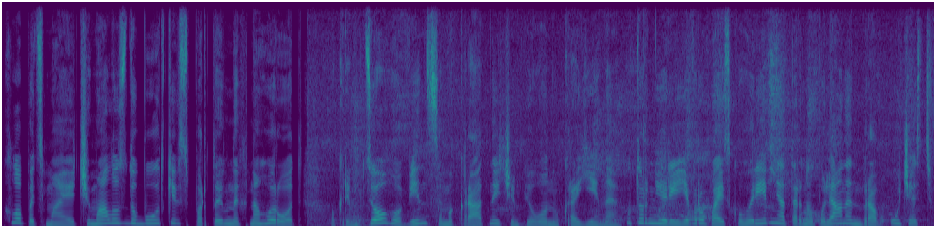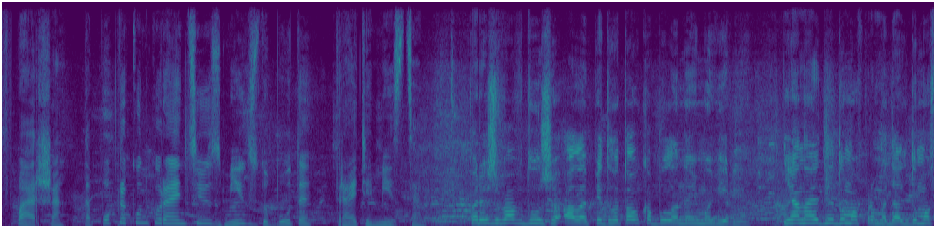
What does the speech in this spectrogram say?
Хлопець має чимало здобутків спортивних нагород. Окрім цього, він семикратний чемпіон України. У турнірі європейського рівня тернополянин брав участь вперше та, попри конкуренцію, зміг здобути третє місце. Переживав дуже, але підготовка була неймовірна. Я навіть не думав про медаль, думав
